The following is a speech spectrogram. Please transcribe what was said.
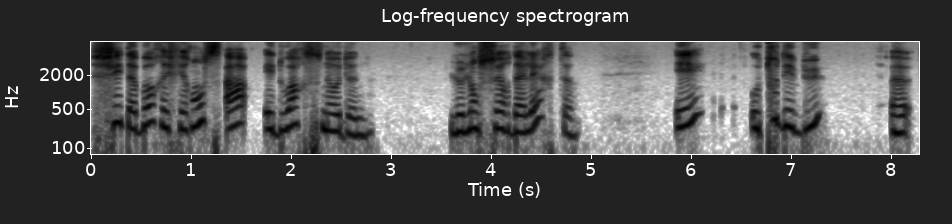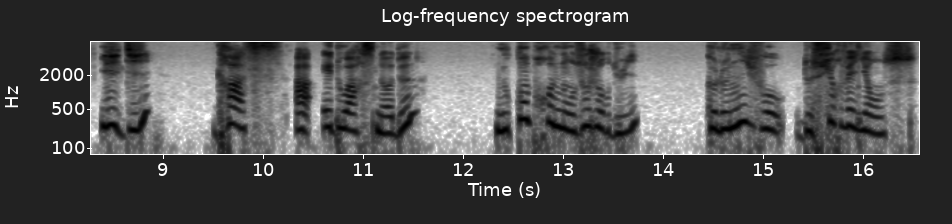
fait d'abord référence à Edward Snowden, le lanceur d'alerte, et au tout début, euh, il dit, grâce à Edward Snowden, nous comprenons aujourd'hui que le niveau de surveillance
